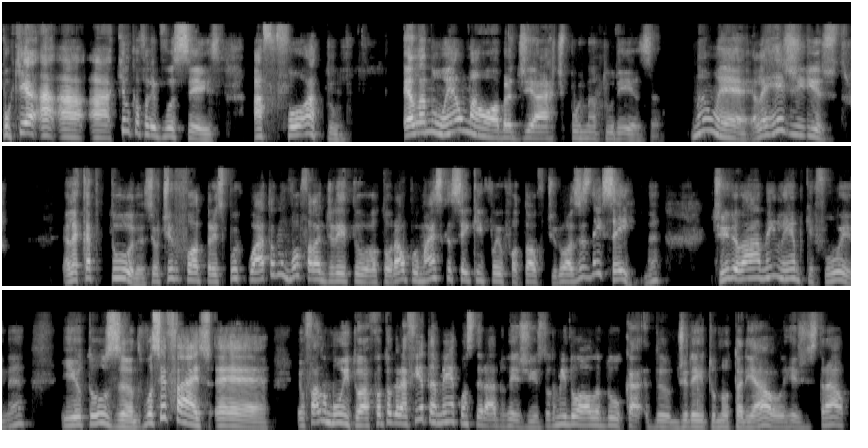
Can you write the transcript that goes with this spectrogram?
Porque a, a, a, aquilo que eu falei para vocês, a foto, ela não é uma obra de arte por natureza. Não é, ela é registro. Ela é captura. Se eu tiro foto 3x4, eu não vou falar direito autoral, por mais que eu sei quem foi o fotógrafo que tirou, às vezes nem sei, né? Tire lá, nem lembro quem foi, né? E eu estou usando. Você faz, é, eu falo muito, a fotografia também é considerado registro. Eu também dou aula do, do direito notarial e registral.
